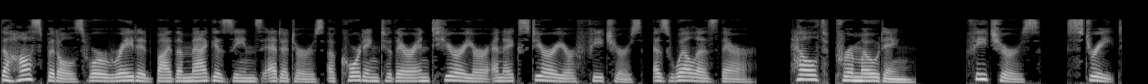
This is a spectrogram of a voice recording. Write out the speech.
The hospitals were rated by the magazine's editors according to their interior and exterior features, as well as their health-promoting Features. St.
